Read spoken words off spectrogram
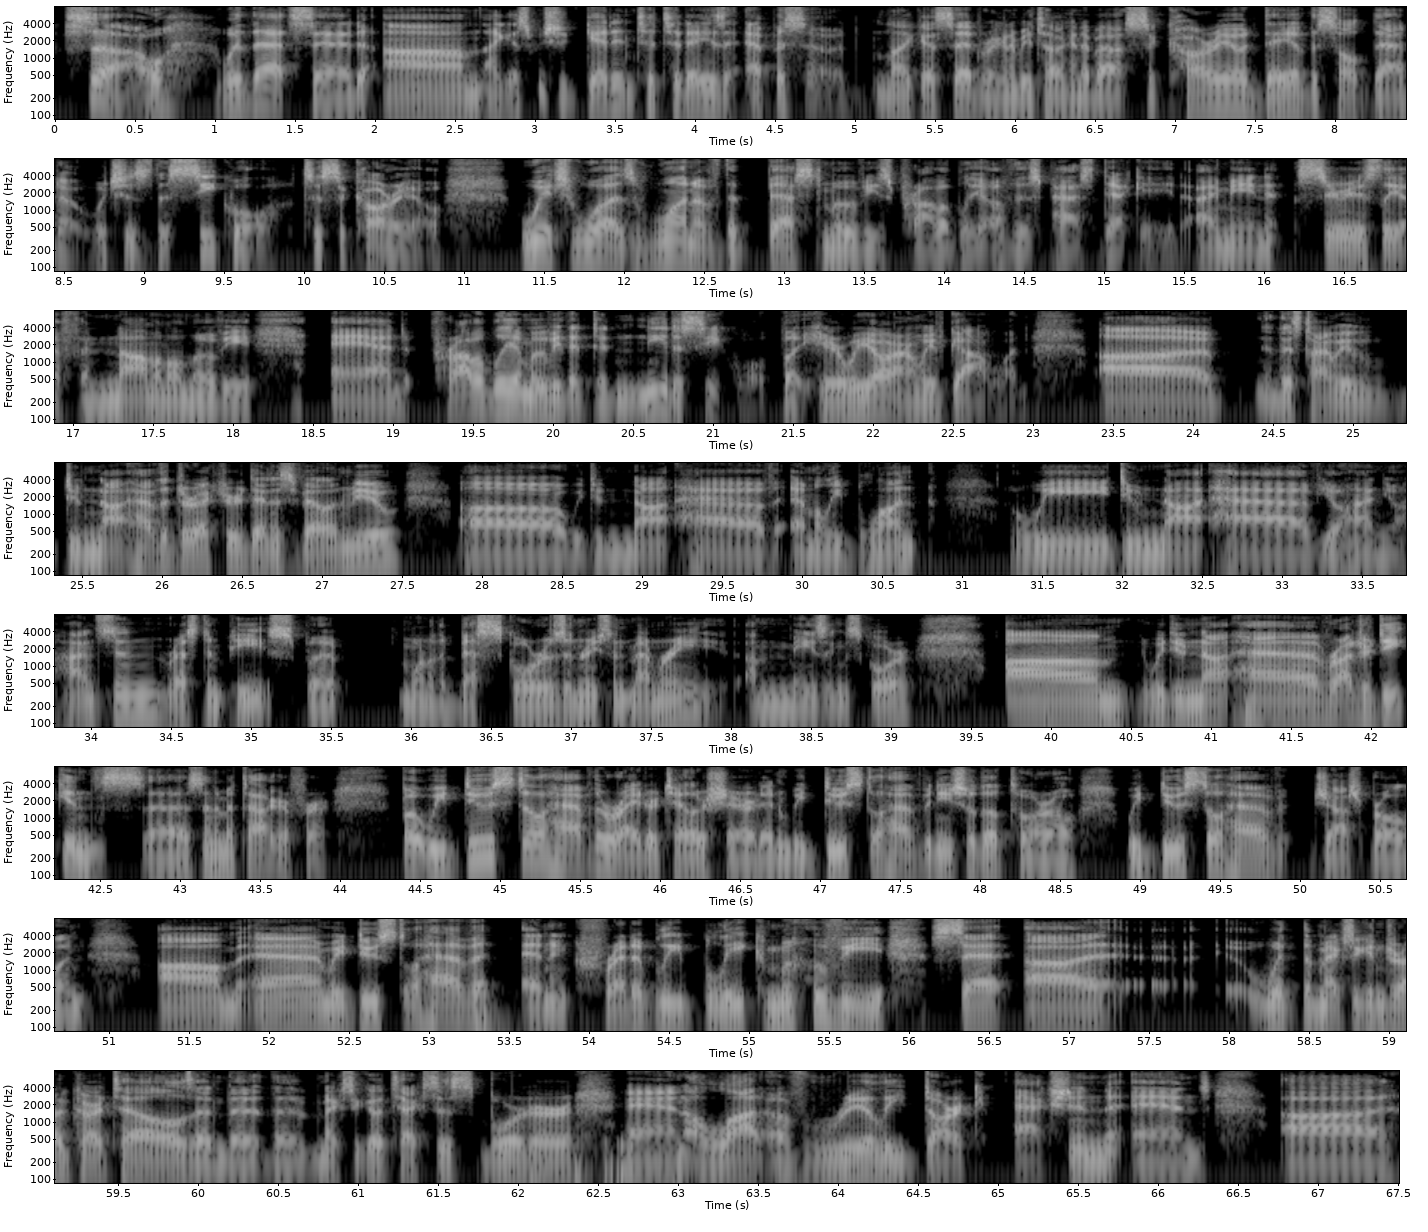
So, with that said, um, I guess we should get into today's episode. Like I said, we're going to be talking about Sicario Day of the Soldado, which is the sequel to Sicario, which was one of the best movies probably of this past decade. I mean, seriously, a phenomenal movie and probably a movie that didn't need a sequel, but here we are and we've got one. Uh, this time we do not have the director Denis Villeneuve. Uh, we do not have Emily Blunt. We do not have Jóhann Jóhannsson. rest in peace, but one of the best scores in recent memory. Amazing score. Um, we do not have Roger Deakins, uh, cinematographer, but we do still have the writer Taylor Sheridan. We do still have Benicio del Toro. We do still have Josh Brolin. Um, and we do still have an incredibly bleak movie set uh, with the Mexican drug cartels and the, the Mexico Texas border, and a lot of really dark action and uh,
